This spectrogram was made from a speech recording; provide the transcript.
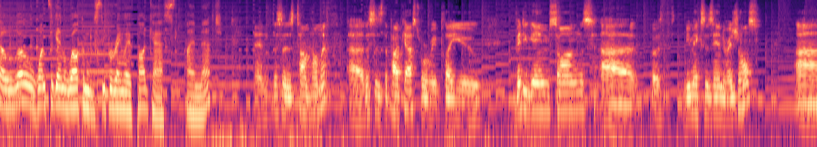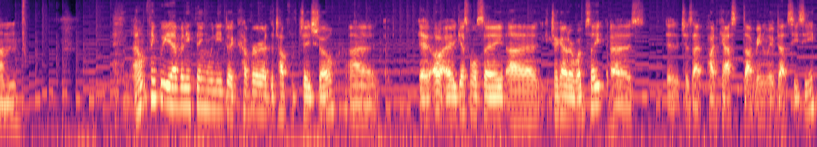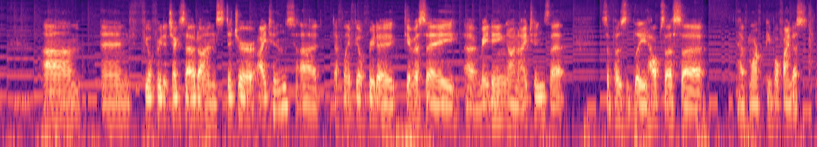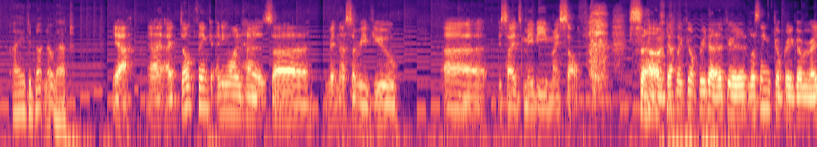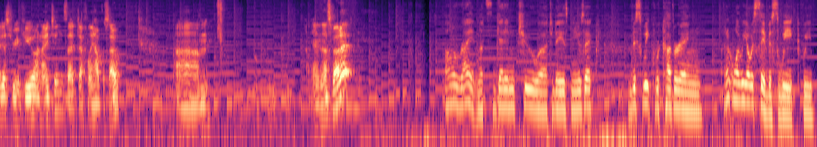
Hello, once again, welcome to Super Rainwave Podcast. I'm Matt. And this is Tom Helmuth. Uh, this is the podcast where we play you video game songs, uh, both remixes and originals. Um, I don't think we have anything we need to cover at the top of today's show. Uh, oh, I guess we'll say uh, you can check out our website, uh, which is at podcast.rainwave.cc. Um, and feel free to check us out on Stitcher, iTunes. Uh, definitely feel free to give us a, a, rating on iTunes. That supposedly helps us uh, have more people find us. I did not know that. Yeah, I, I don't think anyone has uh, written us a review uh, besides maybe myself. so definitely feel free to, if you're listening, feel free to go write us a review on iTunes. That definitely help us out. Um, and that's about it. Alright, let's get into uh, today's music. This week we're covering. I don't know why we always say this week. We,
